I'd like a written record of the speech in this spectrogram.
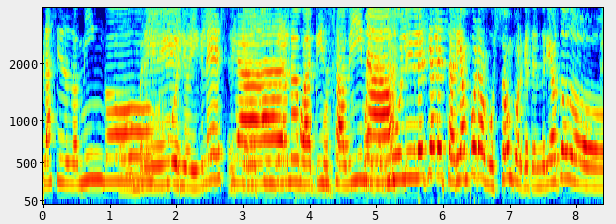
Plácido Domingo, Hombre, Julio Es que Iglesias, han hecho un gran ap- Joaquín pues- Sabina, Pues Julio Iglesias le echarían por abusón porque tendría todo.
